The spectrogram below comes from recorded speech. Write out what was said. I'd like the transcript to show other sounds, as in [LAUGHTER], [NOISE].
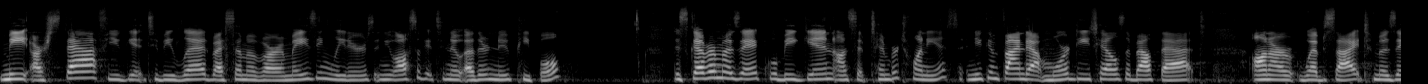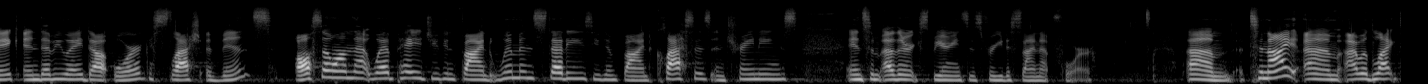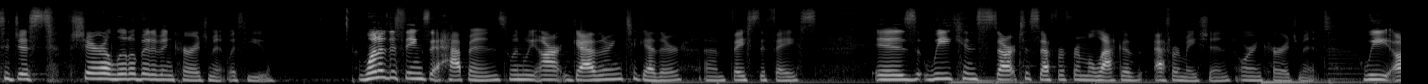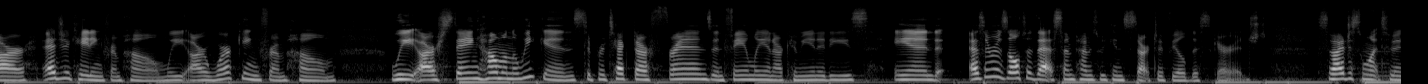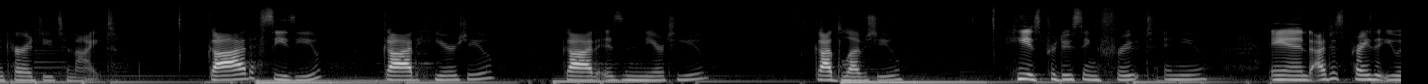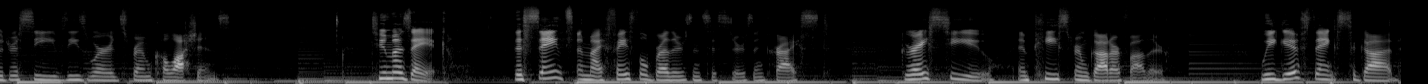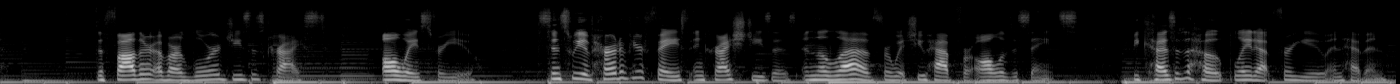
meet our staff, you get to be led by some of our amazing leaders, and you also get to know other new people. Discover Mosaic will begin on September 20th, and you can find out more details about that on our website, mosaicnwa.org slash events. Also on that webpage, you can find women's studies, you can find classes and trainings, and some other experiences for you to sign up for. Um, tonight, um, I would like to just share a little bit of encouragement with you. One of the things that happens when we aren't gathering together face to face is we can start to suffer from a lack of affirmation or encouragement. We are educating from home, we are working from home, we are staying home on the weekends to protect our friends and family and our communities. And as a result of that, sometimes we can start to feel discouraged. So I just want to encourage you tonight. God sees you, God hears you, God is near to you, God loves you. He is producing fruit in you. And I just pray that you would receive these words from Colossians. To Mosaic, the saints and my faithful brothers and sisters in Christ, grace to you and peace from God our Father. We give thanks to God the Father of our Lord Jesus Christ, always for you, since we have heard of your faith in Christ Jesus and the love for which you have for all of the saints, because of the hope laid up for you in heaven,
